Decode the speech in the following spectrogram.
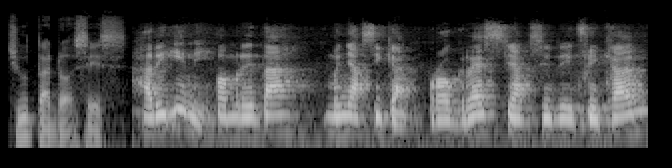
juta dosis. Hari ini pemerintah menyaksikan progres yang signifikan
